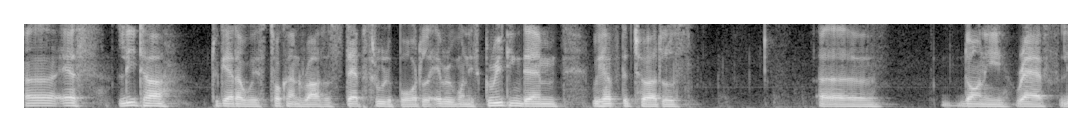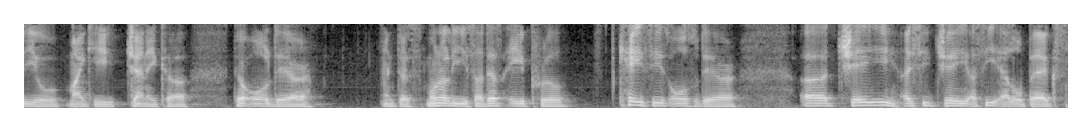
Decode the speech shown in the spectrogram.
uh, as Lita, together with Tokka and Rahzar, step through the portal, everyone is greeting them. We have the turtles. Uh, Donnie, Raf, Leo, Mikey, Jennika, they're all there. And there's Mona Lisa, there's April, Casey is also there. Uh, Jay, I see Jay, I see Alopex.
